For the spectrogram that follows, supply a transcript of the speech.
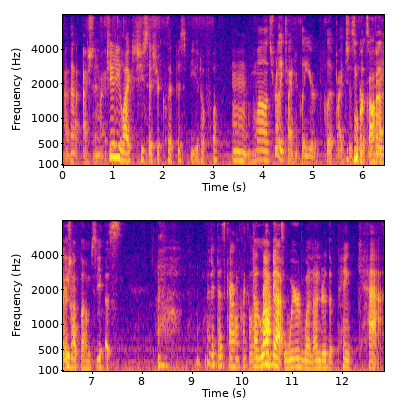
Uh, that actually might be. Judy likes, she says your clip is beautiful. Mm, well, it's really technically your clip. I just More put some feathers on. thumbs, yes. But it does kind of look like a I little I love rabbit. that weird one under the pink cat.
